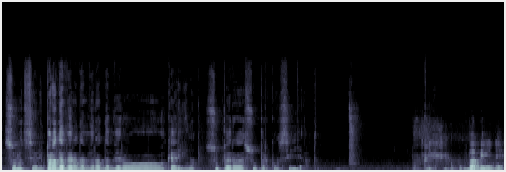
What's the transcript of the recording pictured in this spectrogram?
soluzioni. Però davvero davvero davvero carino, super super consigliato. Va bene.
